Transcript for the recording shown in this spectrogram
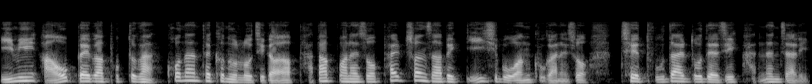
이미 9배가 폭등한 코난 테크놀로지가 바닥권에서 8,425원 구간에서 채 두 달도 되지 않는 자리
